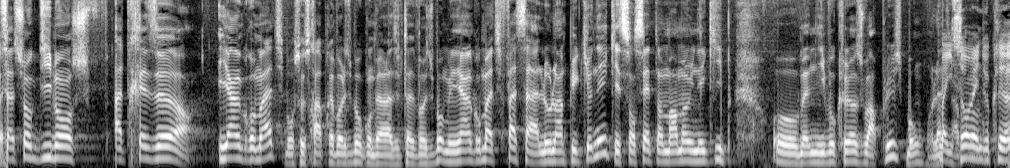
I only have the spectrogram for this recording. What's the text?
Sachant que dimanche, à 13h, il y a un gros match. Bon, ce sera après Wolfsburg, on verra le résultat de Wolfsburg, mais il y a un gros match face à l'Olympique Lyonnais, qui est censé être normalement une équipe au même niveau que le voire plus. Bon, bah, ils sont au même niveau que le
